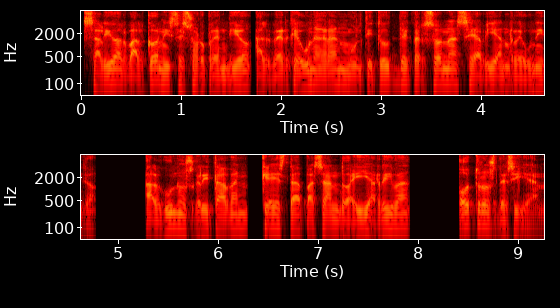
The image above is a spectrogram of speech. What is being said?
Salió al balcón y se sorprendió al ver que una gran multitud de personas se habían reunido. Algunos gritaban, ¿qué está pasando ahí arriba? Otros decían,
